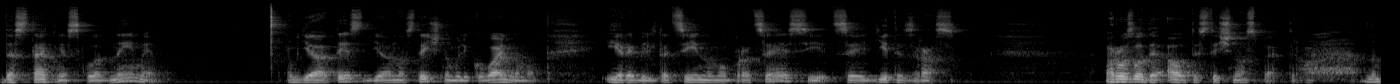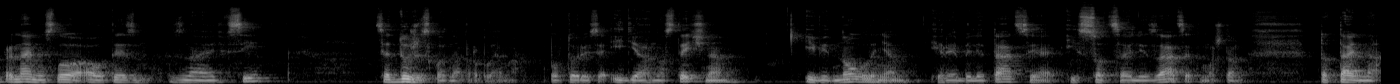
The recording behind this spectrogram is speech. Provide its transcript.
достатньо складними в діагностичному, лікувальному і реабілітаційному процесі це діти з РАС. Розлади аутистичного спектру. Ну, принаймні, слово аутизм знають всі. Це дуже складна проблема. Повторюся, і діагностична, і відновлення, і реабілітація, і соціалізація, тому що там тотальна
